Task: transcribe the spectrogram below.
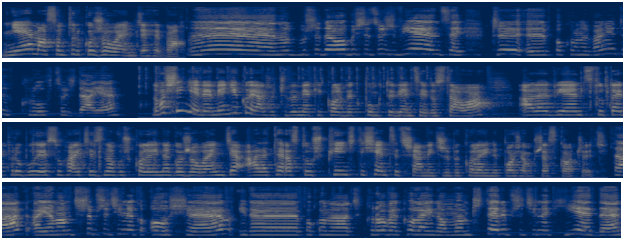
Nie ma, są tylko żołędzie chyba. Eee, no przydałoby się coś więcej. Czy y, pokonywanie tych krów coś daje? No właśnie nie wiem, ja nie kojarzę, czy bym jakiekolwiek punkty więcej dostała, ale więc tutaj próbuję, słuchajcie, znowuż kolejnego żołędzia, ale teraz to już 5000 trzeba mieć, żeby kolejny poziom przeskoczyć. Tak, a ja mam 3,8. Idę pokonać krowę kolejną. Mam 4,1.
